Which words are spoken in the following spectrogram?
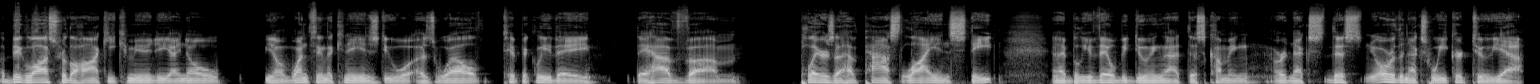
a big loss for the hockey community. I know, you know, one thing the Canadiens do as well. Typically, they they have um, players that have passed lie in state, and I believe they will be doing that this coming or next this over the next week or two. Yeah,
